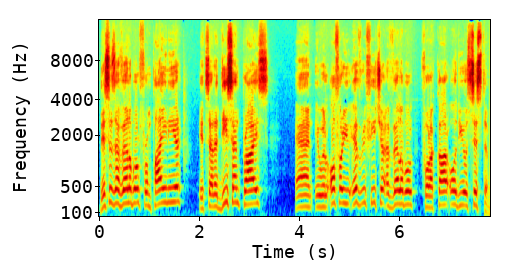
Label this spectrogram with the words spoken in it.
this is available from Pioneer. It's at a decent price and it will offer you every feature available for a car audio system.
